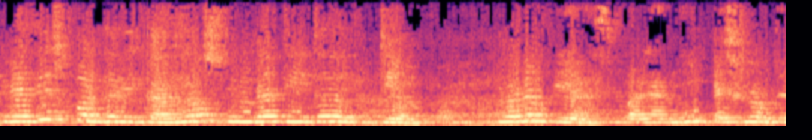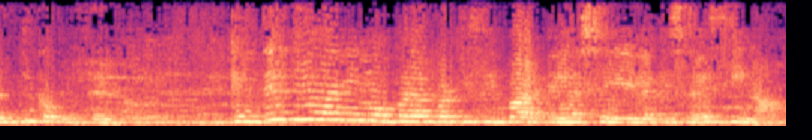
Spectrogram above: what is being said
Gracias por dedicarnos un ratito de tu tiempo. Buenos días, para mí es un auténtico placer. ¿Qué te dio ánimo para participar en la serie La que se vecina?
